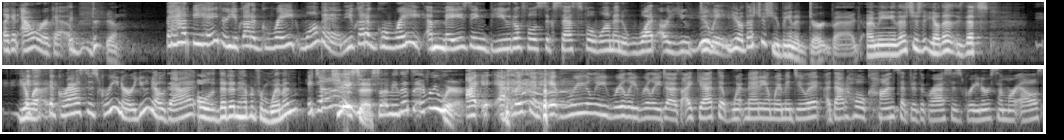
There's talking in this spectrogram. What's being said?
like an hour ago Yeah. bad behavior. You've got a great woman. You've got a great, amazing, beautiful, successful woman. What are you doing? You know, that's just you being a dirtbag. I mean, that's just you know that that's you know the grass is greener. You know that. Oh, that doesn't happen from women? It does. Jesus. I mean, that's everywhere. I it- uh, listen. It really, really, really does. I get that men and women do it. That whole concept of the grass is greener somewhere else.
